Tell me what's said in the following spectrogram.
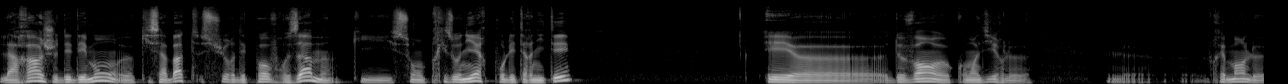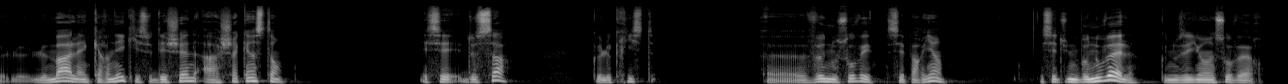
rage des démons euh, qui s'abattent sur des pauvres âmes qui sont prisonnières pour l'éternité, et devant, comment dire, le, vraiment le mal incarné qui se déchaîne à chaque instant. Et c'est de ça que le Christ euh, veut nous sauver. C'est pas rien. C'est une bonne nouvelle que nous ayons un sauveur.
